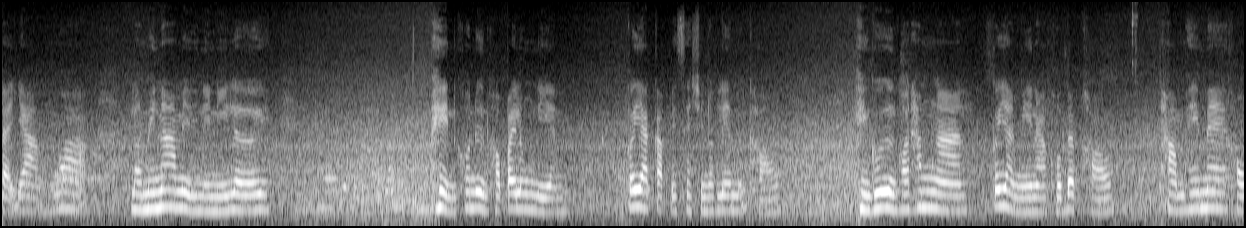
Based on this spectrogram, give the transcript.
หลาย ๆ อย่างว่าเราไม่น่ามาอยู่ในนี้เลย เห็นคนอื่นเขาไปโรงเรียน ก็อยากกลับไปใส่ชุดนักเรียนเหมือนเขา เห็นคนอื่นเขาทำงาน ก็อยากมีอนาคตแบบเขาทำให้แม่เขา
